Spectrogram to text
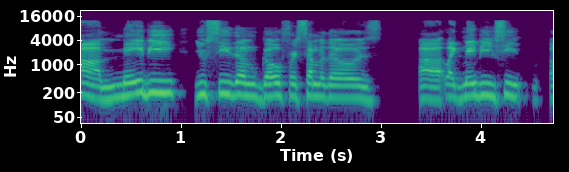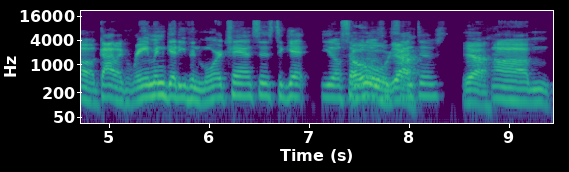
Um, maybe you see them go for some of those uh, like maybe you see a guy like Raymond get even more chances to get you know some Oh, of those incentives. Yeah. Um,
